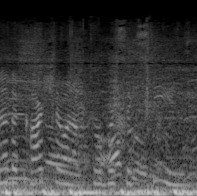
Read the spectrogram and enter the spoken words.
another car show on October 16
